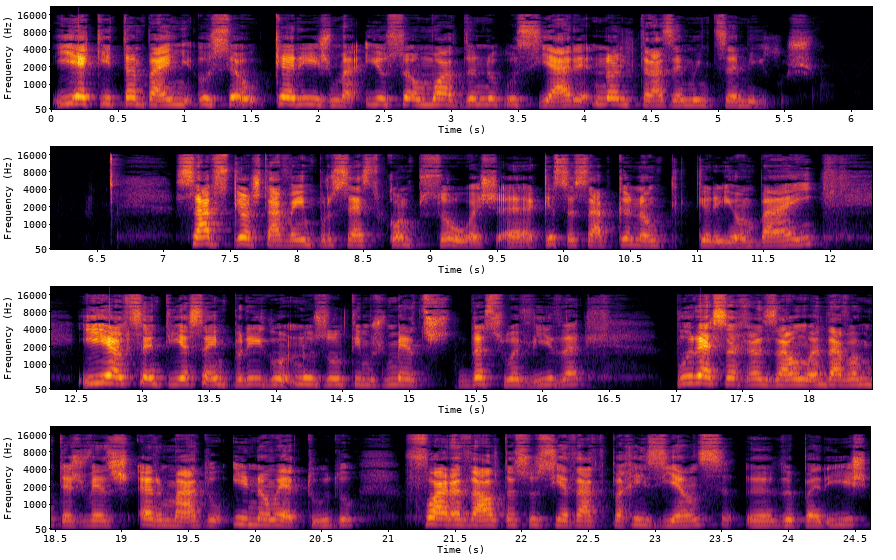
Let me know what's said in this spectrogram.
e aqui também o seu carisma e o seu modo de negociar não lhe trazem muitos amigos. Sabe-se que ele estava em processo com pessoas uh, que se sabe que não queriam bem e ele sentia-se em perigo nos últimos meses da sua vida. Por essa razão, andava muitas vezes armado, e não é tudo, fora da alta sociedade parisiense eh, de Paris.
